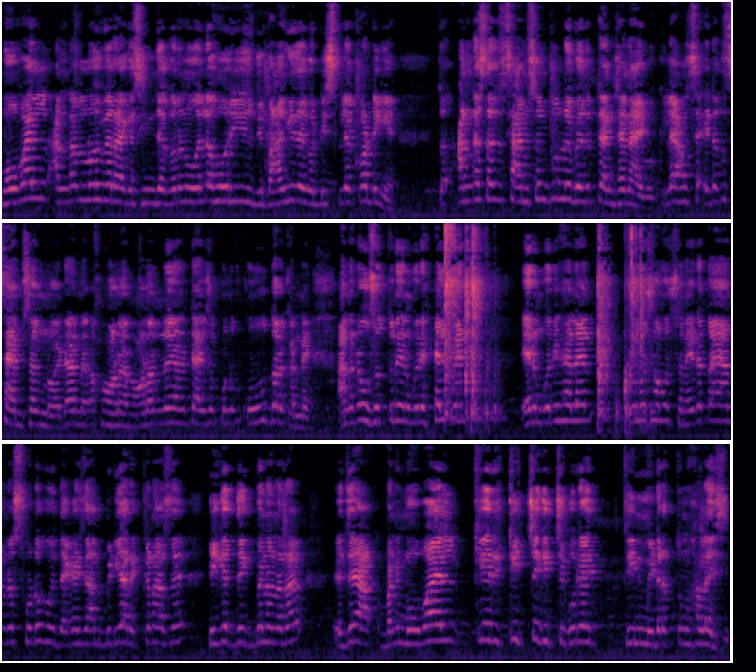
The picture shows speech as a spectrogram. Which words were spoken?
মোবাইল আন্ডার লইবার আগে চিন্তা করেন, ওইলে হরি যদি ভাঙি যাবে ডিসপ্লে কটিং এ। তো আন্ডার সাইজ স্যামসাং তো লই বেজে টেনশন আইব এটা তো স্যামসাং নয়, এটা হনার হনার লই আর টেনশন কোনো কোনো দরকার নেই। আপনারা ওষুধ তুলে করে হেলবেন এরকম করে কোনো সমস্যা নেই। এটা তাই ছোট করে দেখাইছি আর ভিডিও আরেকখানে আছে হিগে দেখবেন আপনারা যে মানে মোবাইল কে কিচ্ছে কিচ্ছে করে তিন মিটার তুমি হালাইছি।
